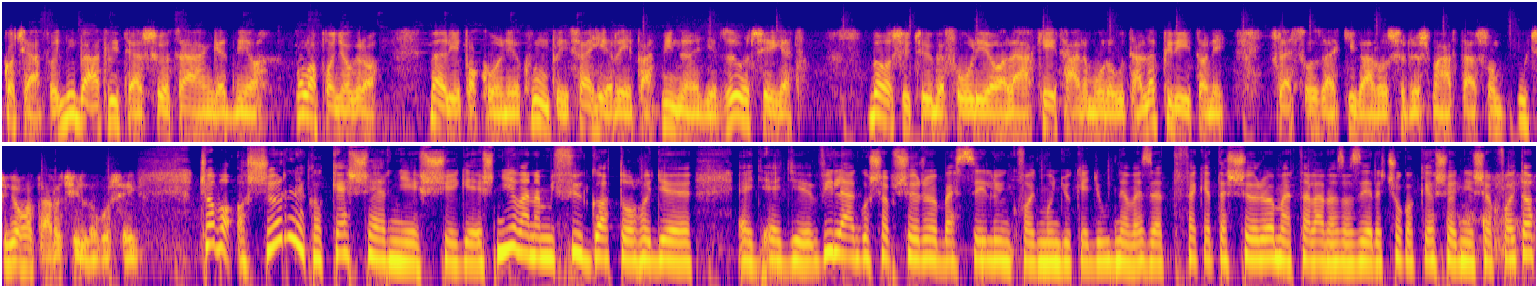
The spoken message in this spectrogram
kacsát vagy libát, liter sört ráengedni a alapanyagra, mellé pakolni a krumplit, fehérrépát, minden egyéb zöldséget, be a sütőbe fólia alá, két-három óra után lepirítani, és lesz hozzá egy kiváló sörös mártásom, úgyhogy a határa csillagoség. Csaba, a sörnek a kesernyészsége, és nyilván ami függ attól, hogy egy, egy világosabb sörről beszélünk, vagy mondjuk egy úgynevezett fekete sörről, mert talán az azért egy sokkal kesernyésebb fajta.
